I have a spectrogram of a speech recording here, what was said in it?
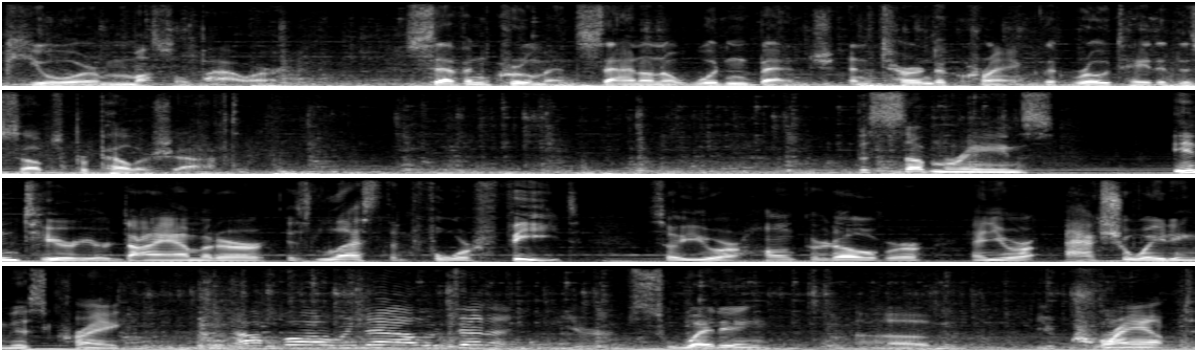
pure muscle power. Seven crewmen sat on a wooden bench and turned a crank that rotated the sub's propeller shaft. The submarine's interior diameter is less than four feet, so you are hunkered over and you are actuating this crank. How far are we now, Lieutenant? You're sweating, um, you're cramped,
